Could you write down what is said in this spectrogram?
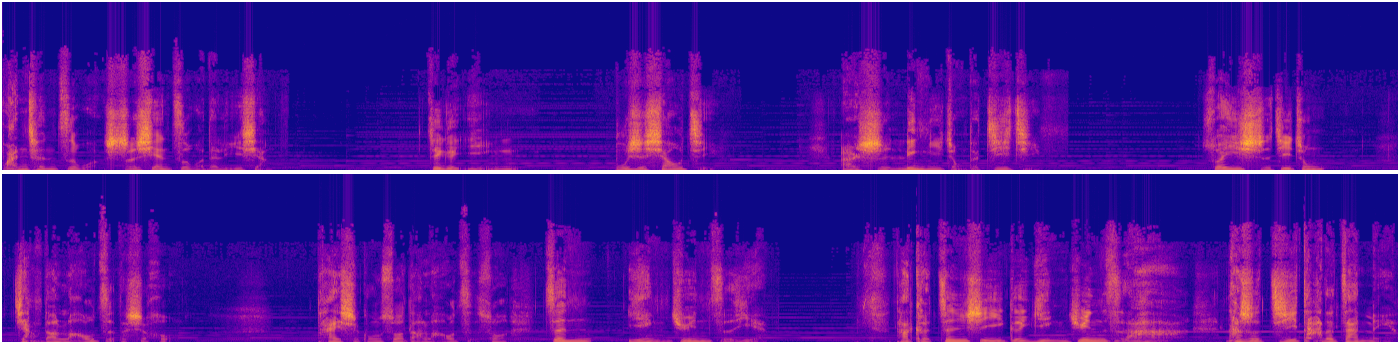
完成自我、实现自我的理想，这个隐不是消极，而是另一种的积极。所以，《史记》中讲到老子的时候。太史公说到老子说：“真隐君子也。”他可真是一个隐君子啊！那是极大的赞美啊！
